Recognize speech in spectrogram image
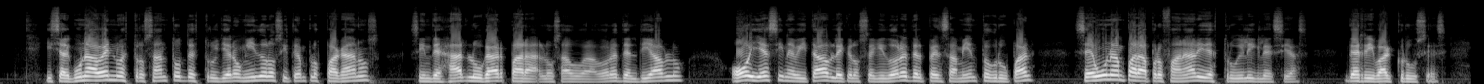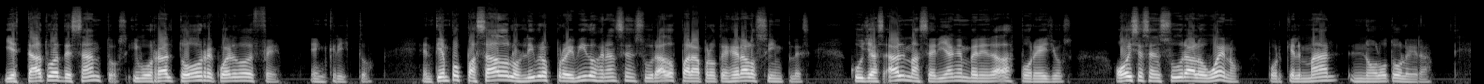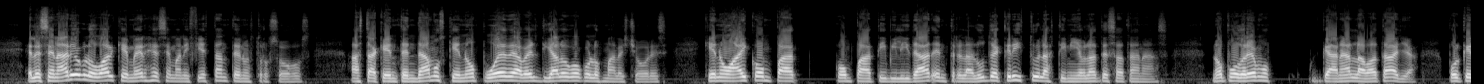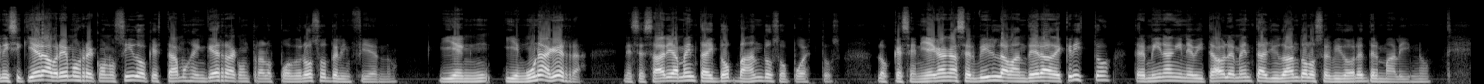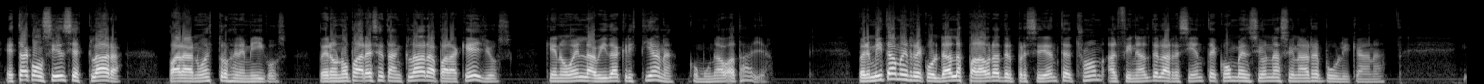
Y si alguna vez nuestros santos destruyeron ídolos y templos paganos sin dejar lugar para los adoradores del diablo, hoy es inevitable que los seguidores del pensamiento grupal se unan para profanar y destruir iglesias, derribar cruces y estatuas de santos y borrar todo recuerdo de fe en Cristo. En tiempos pasados los libros prohibidos eran censurados para proteger a los simples, cuyas almas serían envenenadas por ellos. Hoy se censura lo bueno, porque el mal no lo tolera. El escenario global que emerge se manifiesta ante nuestros ojos, hasta que entendamos que no puede haber diálogo con los malhechores, que no hay compatibilidad entre la luz de Cristo y las tinieblas de Satanás. No podremos ganar la batalla, porque ni siquiera habremos reconocido que estamos en guerra contra los poderosos del infierno. Y en, y en una guerra necesariamente hay dos bandos opuestos, los que se niegan a servir la bandera de Cristo terminan inevitablemente ayudando a los servidores del maligno. Esta conciencia es clara para nuestros enemigos, pero no parece tan clara para aquellos que no ven la vida cristiana como una batalla. Permítame recordar las palabras del presidente Trump al final de la reciente Convención Nacional Republicana.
